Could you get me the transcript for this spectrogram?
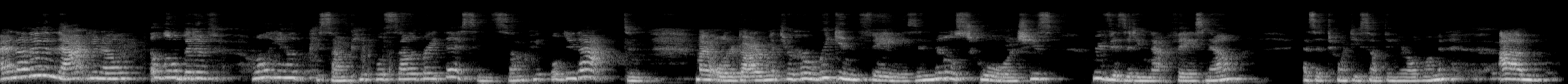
And other than that, you know, a little bit of, well, you know, some people celebrate this and some people do that. And my older daughter went through her Wiccan phase in middle school, and she's revisiting that phase now as a 20 something year old woman. Um,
